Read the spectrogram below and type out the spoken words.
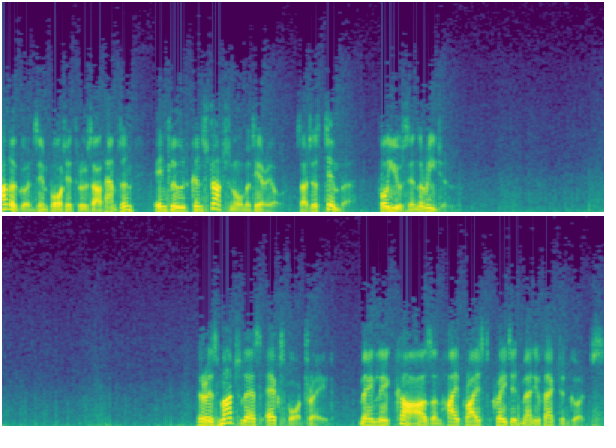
Other goods imported through Southampton include constructional material, such as timber, for use in the region. There is much less export trade, mainly cars and high-priced crated manufactured goods.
